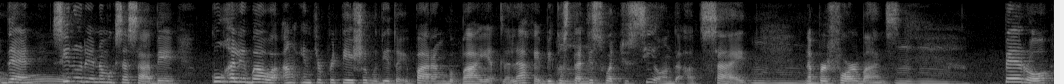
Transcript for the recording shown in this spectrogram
then sino rin ang magsasabi? Kung halimbawa, ang interpretation mo dito ay parang babae at lalaki because that is what you see on the outside na performance. Pero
